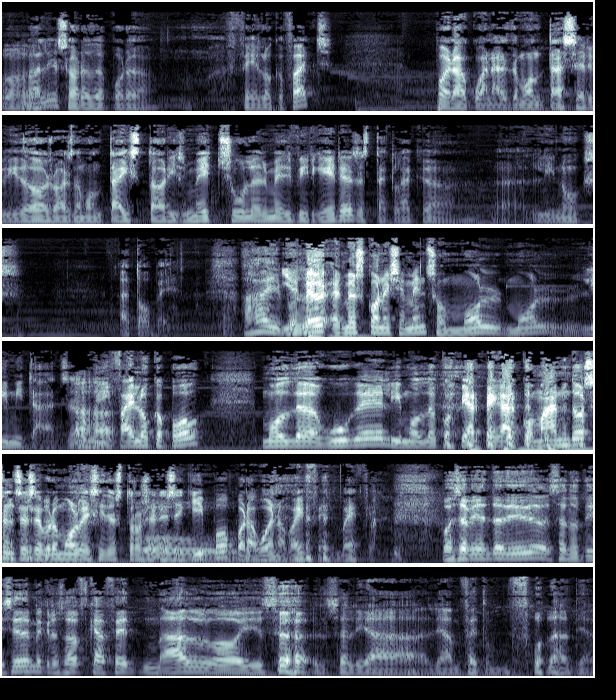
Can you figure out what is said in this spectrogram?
Ah. vale? a l'hora de poder fer el que faig, però quan has de muntar servidors o has de muntar històries més xules, més virgueres, està clar que eh, Linux a tope. Ai, I els meus, els meus coneixements són molt, molt limitats. Eh? Uh. -huh. Faig el que puc, molt de Google i molt de copiar-pegar comandos sense saber molt bé si destrosser Uh. uh. equipo, però bueno, vaig fent, vaig fent. Pues havien de dir la notícia de Microsoft que ha fet algo i se, se li, ha, li han fet un forat ja,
